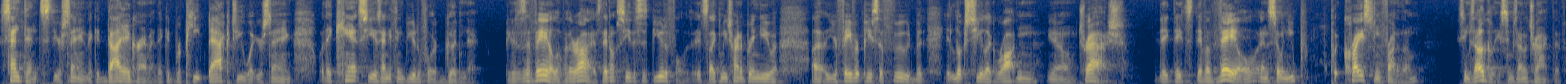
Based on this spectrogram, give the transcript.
sentence you're saying. They could diagram it. They could repeat back to you what you're saying. What they can't see is anything beautiful or good in it because there's a veil over their eyes. They don't see this as beautiful. It's like me trying to bring you a, a, your favorite piece of food, but it looks to you like rotten, you know, trash. They, they, they have a veil, and so when you p- put Christ in front of them, seems ugly, seems unattractive.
